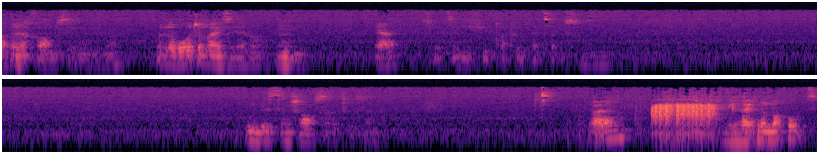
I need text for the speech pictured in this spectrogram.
und Tomatenkrams irgendwie. Ne? und eine rote mache ich selber. Mhm. Ja, das wird ziemlich viel Paprika-Zeugs. Ein bisschen Scharfsalz ist ja. Ja, ja. Wie halt nochmal Holz.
